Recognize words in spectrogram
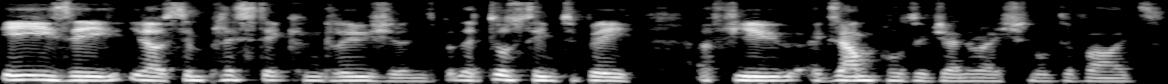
easy, you know, simplistic conclusions. But there does seem to be a few examples of generational divides.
